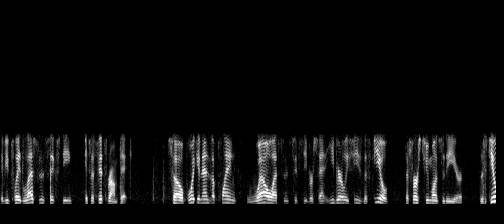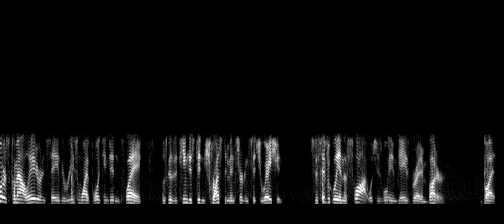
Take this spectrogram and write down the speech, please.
If he played less than 60, it's a fifth round pick. So Boykin ends up playing well less than 60%. He barely sees the field the first two months of the year. The Steelers come out later and say the reason why Boykin didn't play was because the team just didn't trust him in certain situations specifically in the slot, which is William Gay's bread and butter. But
